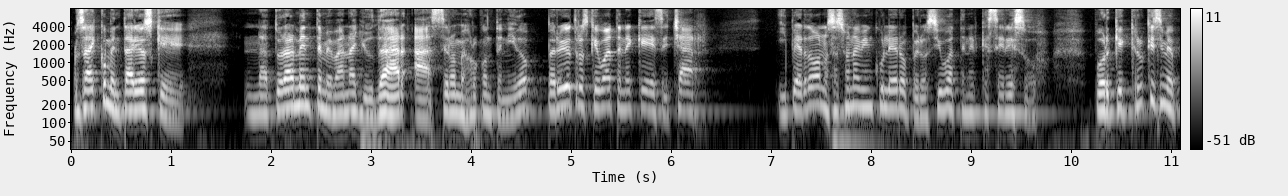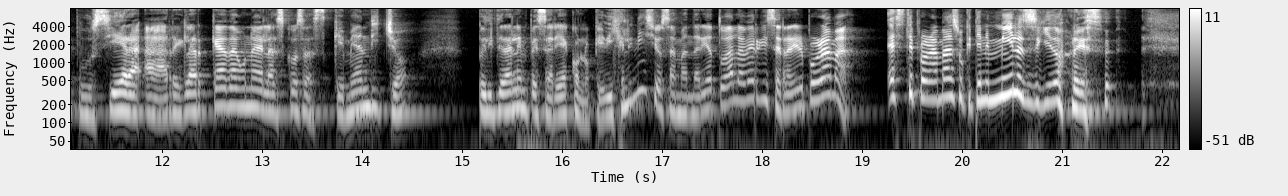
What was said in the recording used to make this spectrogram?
O sea, hay comentarios que naturalmente me van a ayudar a hacer un mejor contenido, pero hay otros que voy a tener que desechar. Y perdón, o sea, suena bien culero, pero sí voy a tener que hacer eso. Porque creo que si me pusiera a arreglar cada una de las cosas que me han dicho, pues literal empezaría con lo que dije al inicio, o sea, mandaría toda la verga y cerraría el programa. Este programazo que tiene miles de seguidores.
